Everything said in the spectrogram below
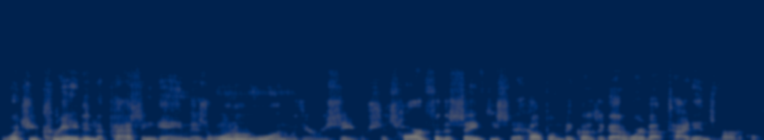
what you create in the passing game is one on one with your receivers. It's hard for the safeties to help them because they got to worry about tight ends vertical.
